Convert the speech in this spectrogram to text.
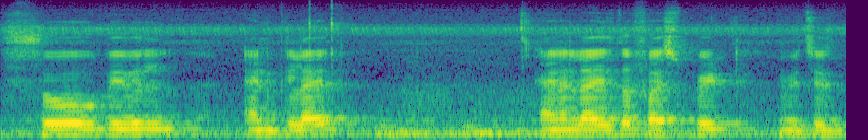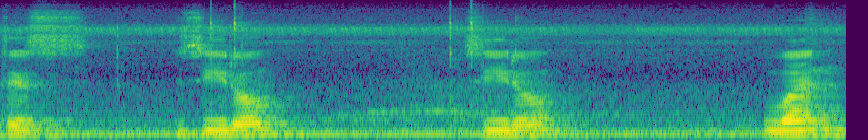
So we will analyze the first bit which is this 0 0 1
